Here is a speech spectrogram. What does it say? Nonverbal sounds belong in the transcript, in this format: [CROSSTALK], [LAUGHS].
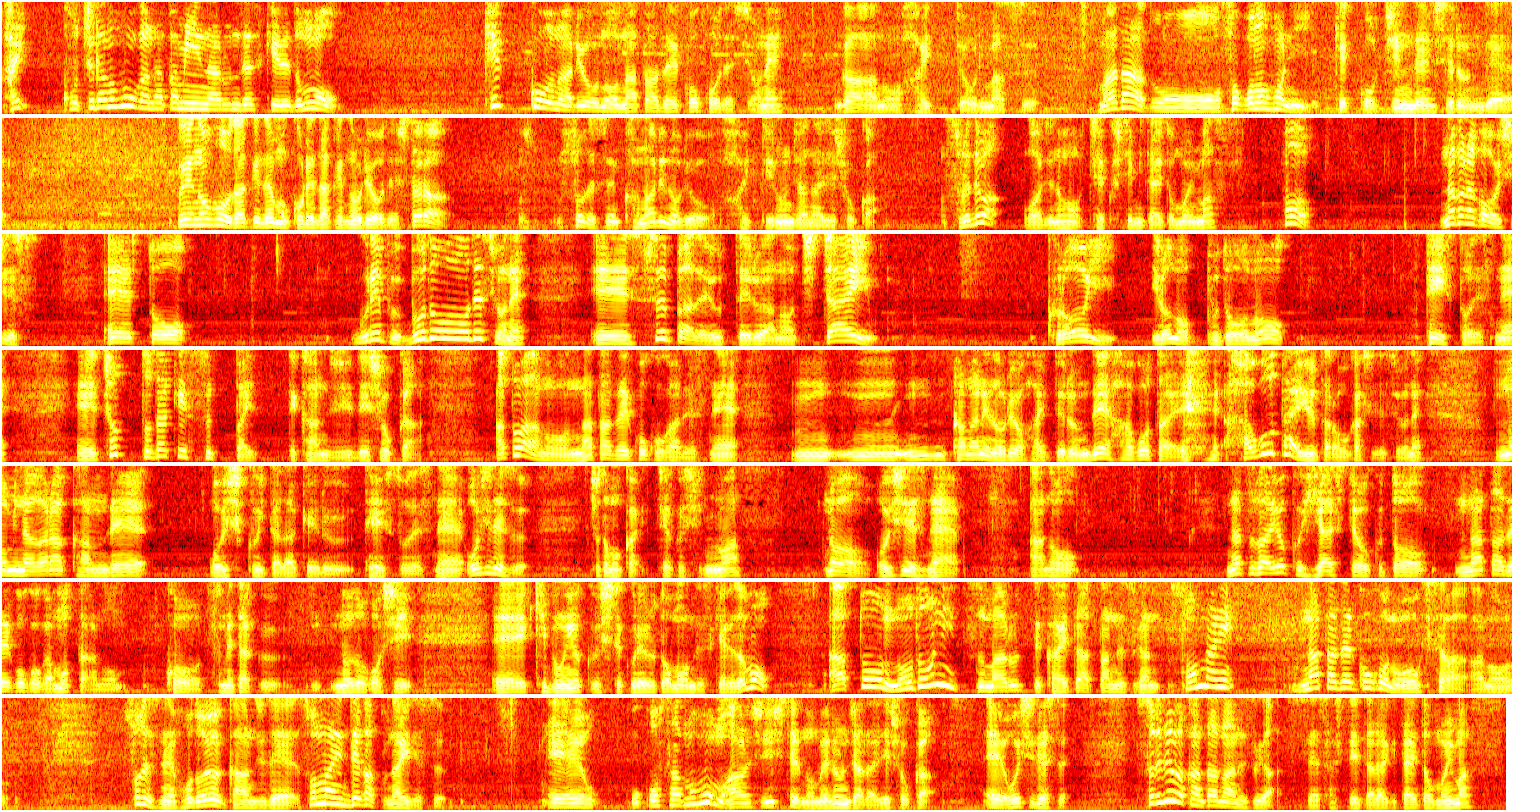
はいこちらの方が中身になるんですけれども結構な量のナタデココですよねがあの入っております。まだあの底の方に結構沈殿してるんで上の方だけでもこれだけの量でしたらそうですねかなりの量入っているんじゃないでしょうか。それではお味の方チェックしてみたいと思います。はあなかなか美味しいです。えーっとグレープぶどうですよね、えースーパーで売っているあのちっちゃい黒い色のぶどうのテイストですね、えーちょっとだけ酸っぱいって感じでしょうか。あとはあのナタデココがですねうんうんかなりの量入ってるんで歯ごたえ [LAUGHS] 歯ごたえ言うたらおかしいですよね。飲みながら噛んで美味しくいただけるテイストですね。美味しいです。ちょっともう一回チェックしてみます。ああ美味しいですね。あの夏場よく冷やしておくとナタデココがもっとあのこう冷たく喉越し、えー気分よくしてくれると思うんですけれどもあと喉に詰まるって書いてあったんですがそんなにナタデココの大きさはあのそうですね程よい感じでそんなにでかくないです。えーお子さんの方も安心して飲めるんじゃないでしょうか、えー美味しいです。それでは簡単なんですが失礼させていただきたいと思います。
